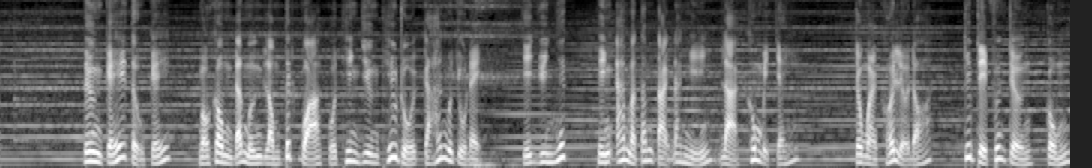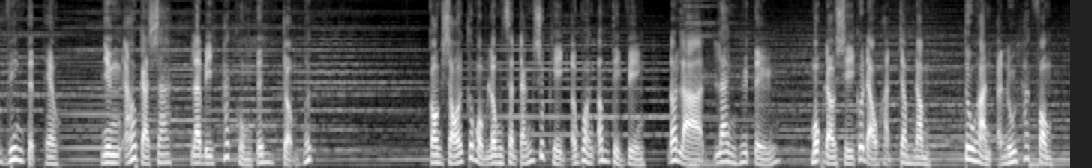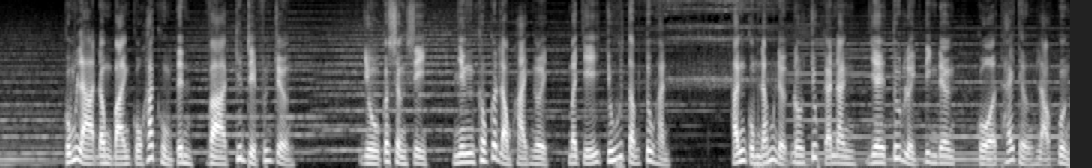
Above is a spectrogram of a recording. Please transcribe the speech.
Tương kế tự kế, Ngộ Không đã mượn lòng tích quả của thiên dương thiếu rụi cả ngôi chùa này. Chỉ duy nhất thiền am mà tâm tạng đang nghĩ là không bị cháy. Trong màn khói lửa đó, kiếp trì phương trượng cũng viên tịch theo. Nhưng áo cà sa là bị hắc hùng tinh trộm mất. Con sói có một lông xanh trắng xuất hiện ở quan âm tiền viện, đó là Lan Hư Tử, một đạo sĩ có đạo hạnh trăm năm, tu hành ở núi Hắc Phong. Cũng là đồng bạn của Hắc Hùng Tinh và Kim Trì Phương Trường. Dù có sân si, nhưng không có lòng hại người mà chỉ chú tâm tu hành. Hắn cũng nắm được đôi chút khả năng về tu luyện tiên đơn của Thái Thượng Lão Quân.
